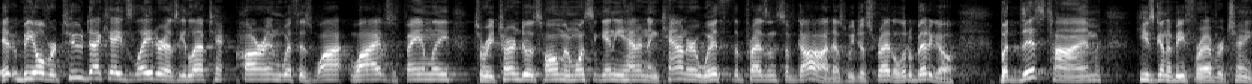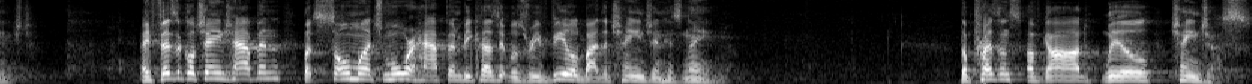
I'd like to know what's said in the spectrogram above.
It would be over two decades later as he left Haran with his wives, family, to return to his home. And once again, he had an encounter with the presence of God, as we just read a little bit ago. But this time, he's going to be forever changed. A physical change happened, but so much more happened because it was revealed by the change in his name. The presence of God will change us.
